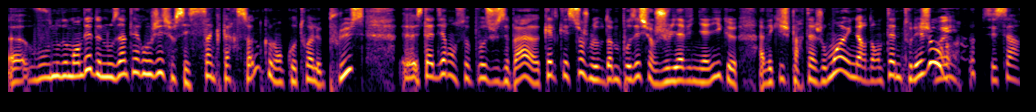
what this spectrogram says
Euh, vous nous demandez de nous interroger sur ces cinq personnes que l'on côtoie le plus. Euh, C'est-à-dire, on se pose, je sais pas, euh, quelle question je me dois me poser sur Julia Vignali, que, avec qui je partage au moins une heure d'antenne tous les jours. Oui, c'est ça.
